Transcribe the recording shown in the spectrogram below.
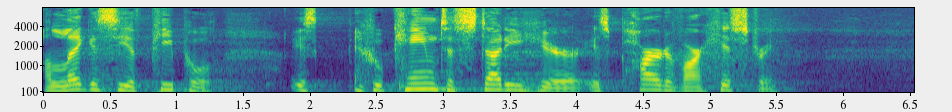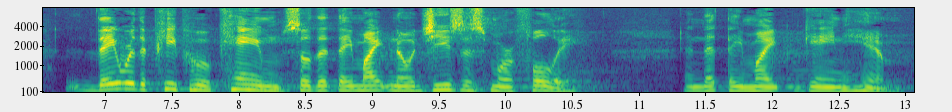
a legacy of people is, who came to study here is part of our history. They were the people who came so that they might know Jesus more fully and that they might gain him.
